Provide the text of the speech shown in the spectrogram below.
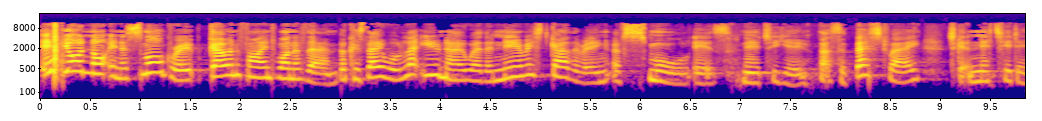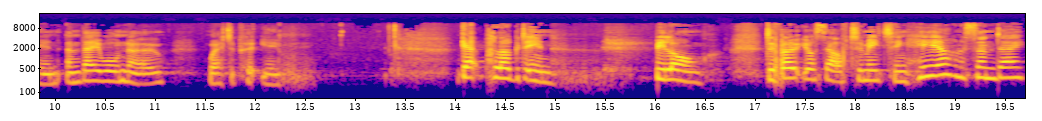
If you're not in a small group, go and find one of them because they will let you know where the nearest gathering of small is near to you. That's the best way to get knitted in, and they will know where to put you. Get plugged in, belong, devote yourself to meeting here on a Sunday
